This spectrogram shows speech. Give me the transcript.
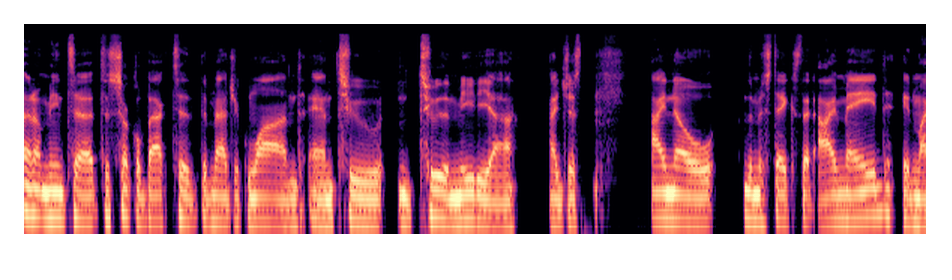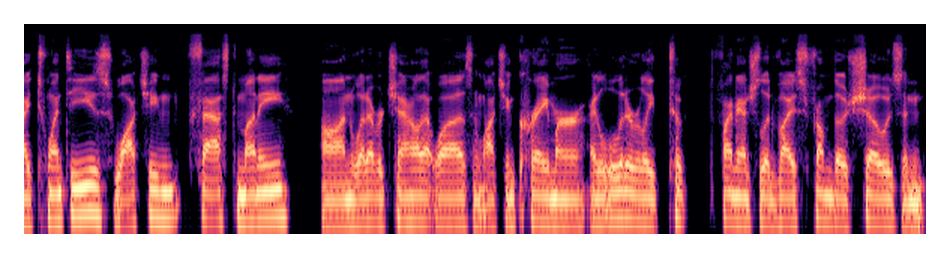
I don't mean to to circle back to the magic wand and to to the media. I just I know the mistakes that I made in my 20s watching Fast Money on whatever channel that was and watching Cramer. I literally took financial advice from those shows and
